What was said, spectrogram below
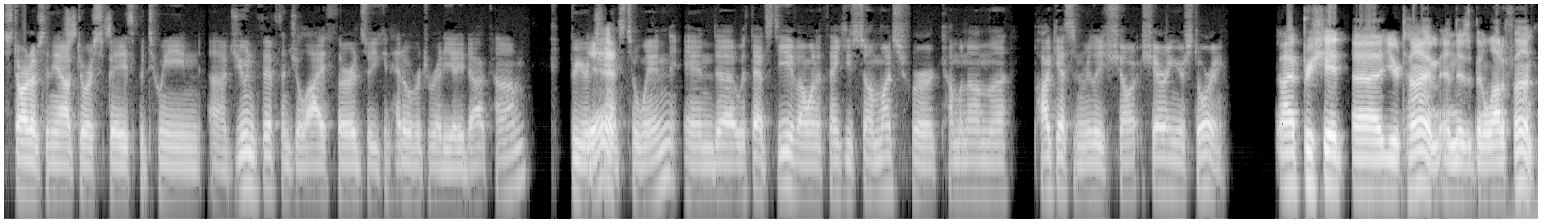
startups in the outdoor space between uh, June 5th and July 3rd. So you can head over to ReadyEddy.com for your yeah. chance to win. And uh, with that, Steve, I want to thank you so much for coming on the podcast and really show, sharing your story. I appreciate uh, your time, and this has been a lot of fun.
